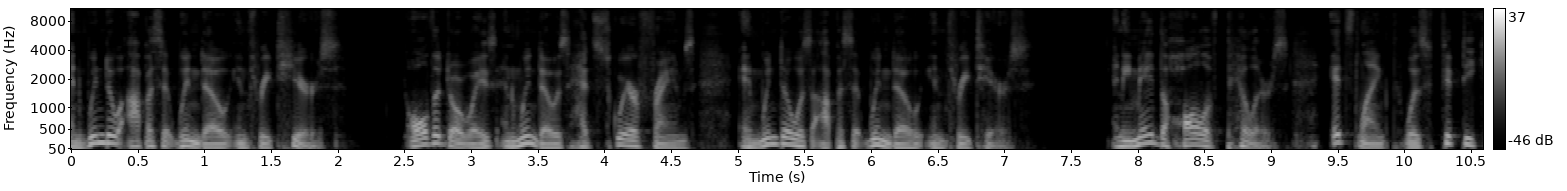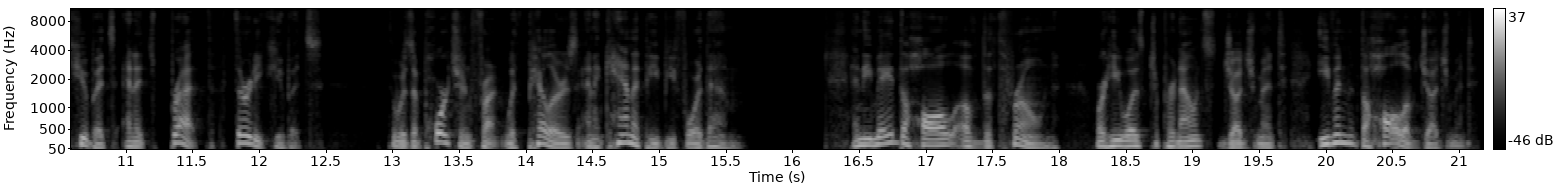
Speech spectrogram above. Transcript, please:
and window opposite window in three tiers. All the doorways and windows had square frames, and window was opposite window in three tiers. And he made the hall of pillars. Its length was 50 cubits, and its breadth 30 cubits. There was a porch in front with pillars and a canopy before them. And he made the hall of the throne, where he was to pronounce judgment, even the hall of judgment.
